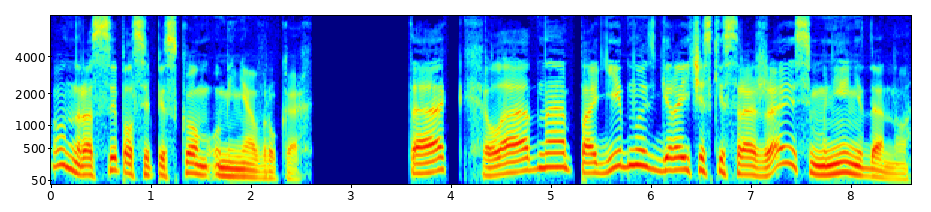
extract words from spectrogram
Он рассыпался песком у меня в руках. Так, ладно, погибнуть, героически сражаясь, мне не дано.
